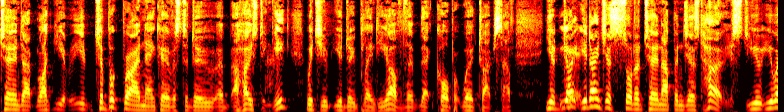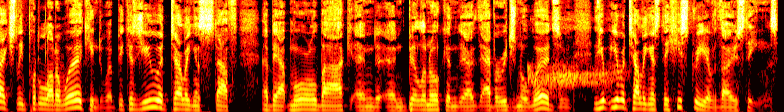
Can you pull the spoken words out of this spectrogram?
turned up like you, you, to book Brian Nankervis to do a, a hosting gig, which you, you do plenty of the, that corporate work type stuff. You don't Yeah. you don't just sort of turn up and just host. You you actually put a lot of work into it because you were telling us stuff about Mooroolbark and and Billanook and uh, the Aboriginal words. You, you were telling us the history of those things,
